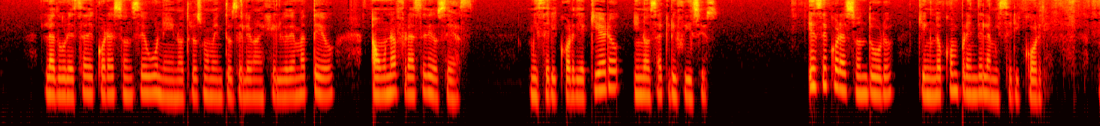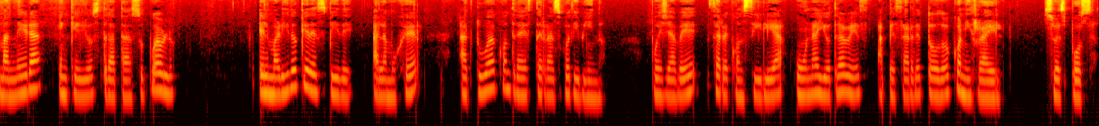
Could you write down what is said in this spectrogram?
la dureza de corazón se une en otros momentos del Evangelio de Mateo a una frase de Oseas Misericordia quiero y no sacrificios. Ese corazón duro quien no comprende la misericordia, manera en que Dios trata a su pueblo. El marido que despide a la mujer actúa contra este rasgo divino, pues Yahvé se reconcilia una y otra vez a pesar de todo con Israel, su esposa.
